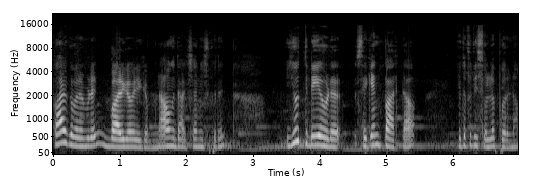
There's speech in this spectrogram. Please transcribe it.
வாழ்க வளமுடன் வாழ்க வைகம் நான் உங்கள் தாட்சானீஸ்வரன் யூத் டேயோட செகண்ட் பார்ட்டாக இதை பற்றி சொல்ல போகிறேன்னா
